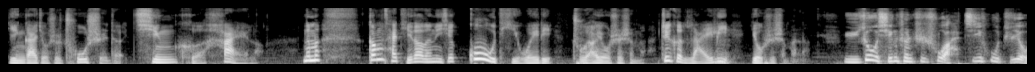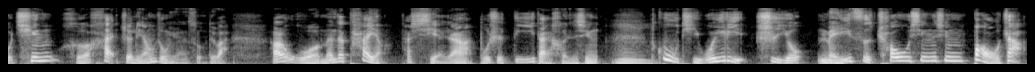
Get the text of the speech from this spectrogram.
应该就是初始的氢和氦了。那么刚才提到的那些固体微粒，主要又是什么？这个来历又是什么呢？宇宙形成之初啊，几乎只有氢和氦这两种元素，对吧？而我们的太阳，它显然啊不是第一代恒星，嗯，固体微粒是由每一次超新星爆炸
